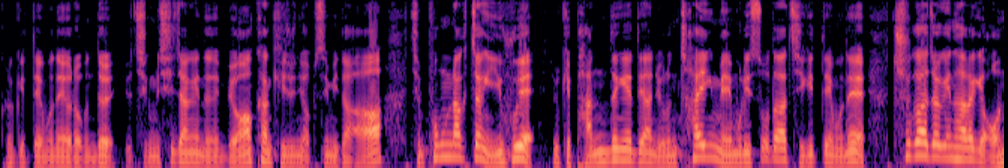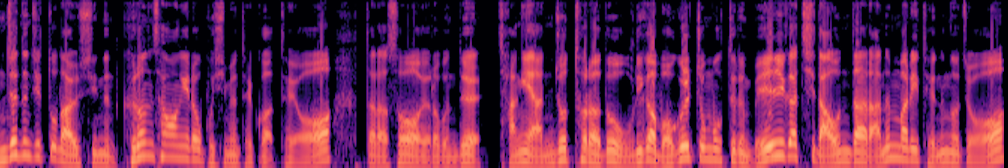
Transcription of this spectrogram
그렇기 때문에 여러분들 이 지금 시장에는 명확한 기준이 없습니다. 지금 폭락장 이후에 이렇게 반등에 대한 이런 차익 매물이 쏟아지기 때문에 추가 적인 하락이 언제든지 또 나올 수 있는 그런 상황이라고 보시면 될 것 같아요. 따라서 여러분들 장이 안 좋더라도 우리가 먹을 종목들은 매일같이 나온다라는 말이 되는 거죠.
